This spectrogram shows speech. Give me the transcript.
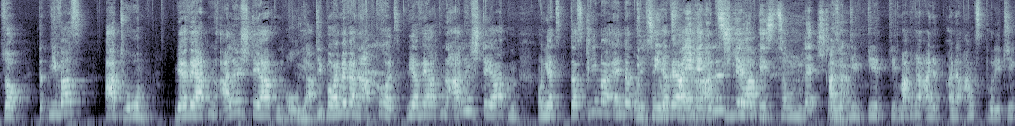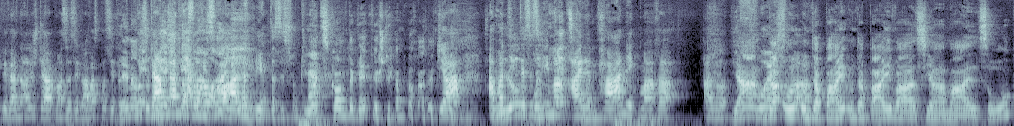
So, wie war's? Atom. Wir werden alle sterben. Oh ja. Die Bäume werden abgeholzt. Wir werden alle sterben. Und jetzt das Klima ändert Und sich. Wir werden alle CO2 sterben. bis zum letzten. Also ne? die, die, die machen ja eine, eine Angstpolitik. Wir werden alle sterben. Also ist egal, was passiert. Ja, natürlich. sterben Wir dann ja sterben sowieso auch alle. alle. Ja, das ist schon klar. Jetzt kommt der Gag, wir sterben doch alle. Ja, aber Früher das ist und immer eine. Panikmacher. Also Ja, und, da, und, und, dabei, und dabei war es ja mal so,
